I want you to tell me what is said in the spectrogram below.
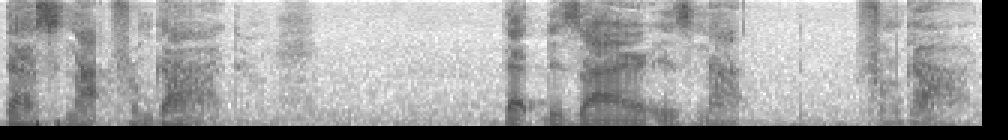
That's not from God. That desire is not from God.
